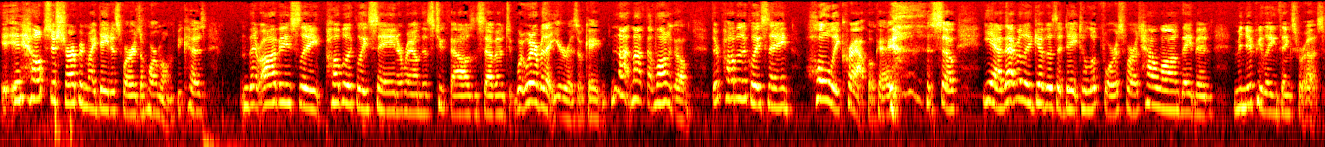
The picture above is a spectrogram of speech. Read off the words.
it, helps to sharpen my date as far as the hormones because they're obviously publicly saying around this 2007 whatever that year is okay? Not not that long ago. They're publicly saying holy crap okay? So yeah that really gives us a date to look for as far as how long they've been manipulating things for us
